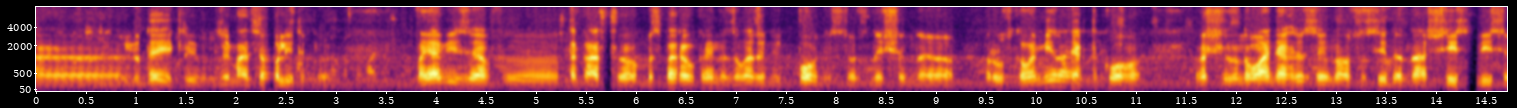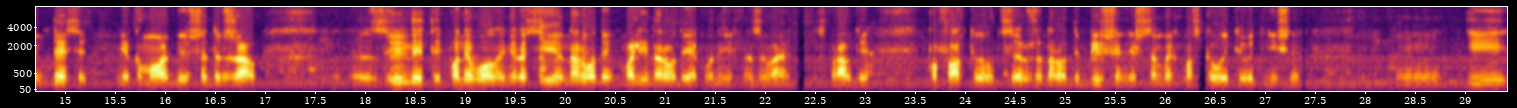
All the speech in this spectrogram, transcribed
е, людей, які займаються політикою. Моя візія е, така, що безпека України залежить від повністю знищеного руського міра, як такого, розчленування агресивного сусіда на 6, 8, 10, якомога більше держав, звільнити поневолені Росією народи, малі народи, як вони їх називають, справді по факту це вже народи більше, ніж самих московитів етнічних. І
